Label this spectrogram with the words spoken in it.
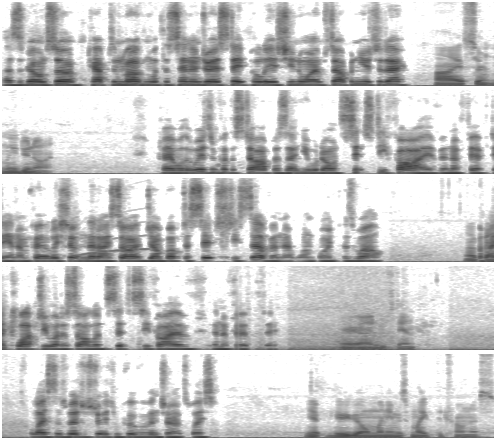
How's it going, sir? Captain Martin with the San Andreas State Police. You know why I'm stopping you today? I certainly do not. Okay, well, the reason for the stop is that you were doing 65 and a 50, and I'm fairly certain that I saw it jump up to 67 at one point as well. Okay. But I clocked you at a solid 65 and a 50. All right, I understand. License, registration, proof of insurance, please. Yep, here you go. My name is Mike Petronas.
